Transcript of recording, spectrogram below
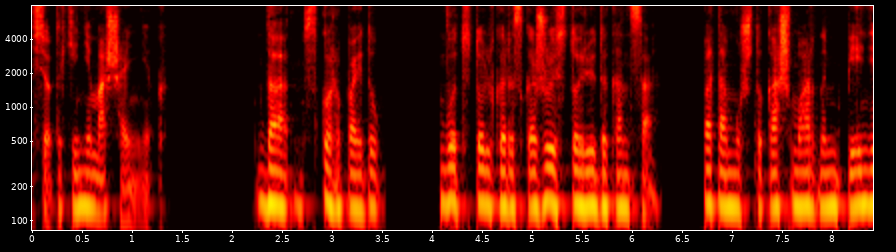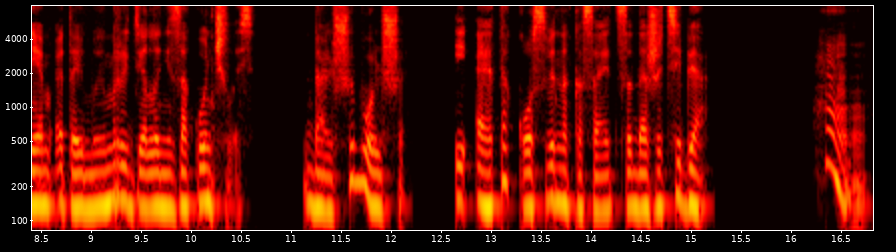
все-таки не мошенник. Да, скоро пойду. Вот только расскажу историю до конца потому что кошмарным пением этой мымры дело не закончилось. Дальше больше. И это косвенно касается даже тебя. Хм,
